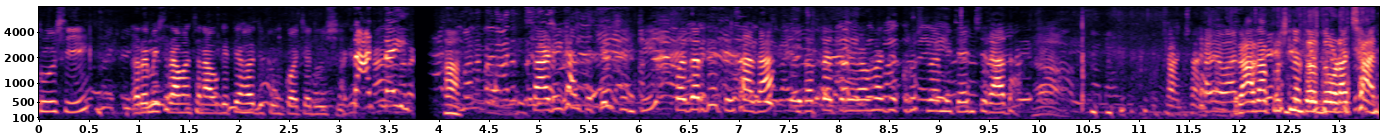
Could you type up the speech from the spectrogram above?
तुळशी. रमेश रावांचं नाव घेते हळदी कुंकवाच्या दिवशी. हा. साडी घालते फॅशनची. पदर घेते साधा. दत्तात्रय राव माझे कृष्ण मी त्यांची राधा. छान छान. राधाकृष्णाचा जोडा छान.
